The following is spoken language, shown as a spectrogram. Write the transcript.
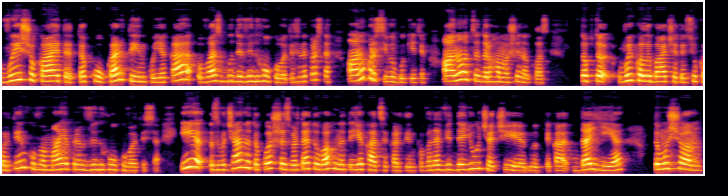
ви шукаєте таку картинку, яка у вас буде відгукуватися. Не просто а ну красивий букетик, а ну це дорога машина, клас. Тобто, ви, коли бачите цю картинку, вам має прям відгукуватися. І, звичайно, також звертайте увагу на те, яка це картинка. Вона віддаюча чи ну, яка дає, тому що.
